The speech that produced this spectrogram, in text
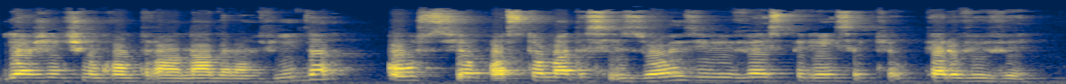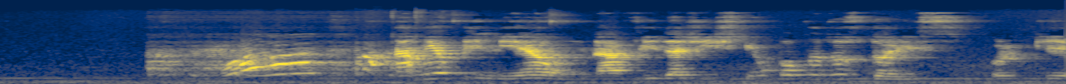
e a gente não controla nada na vida, ou se eu posso tomar decisões e viver a experiência que eu quero viver. Minha opinião, na vida a gente tem um pouco dos dois, porque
